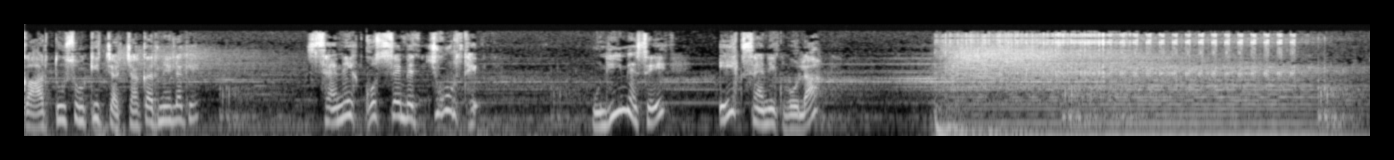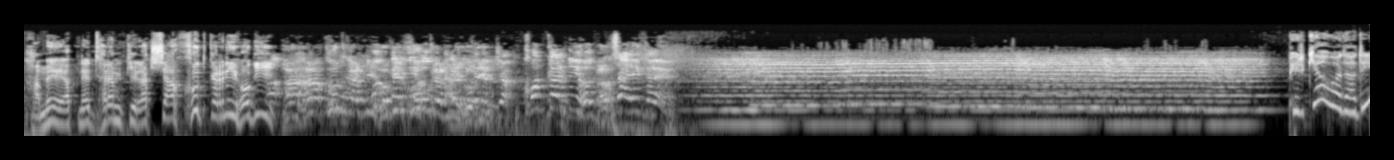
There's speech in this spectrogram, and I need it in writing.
कारतूसों की चर्चा करने लगे। सैनिक गुस्से में चूर थे। उन्हीं में से एक सैनिक बोला हमें अपने धर्म की रक्षा खुद करनी होगी। खुद करनी होगी खुद करनी होगी। खुद करनी होगी सही कहे। फिर क्या हुआ दादी?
